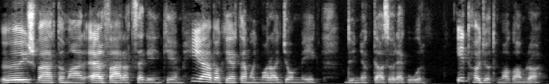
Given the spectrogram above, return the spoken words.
Ő is várta már, elfáradt szegénykém. Hiába kértem, hogy maradjon még, dünnyögte az öreg úr. Itt hagyott magamra.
